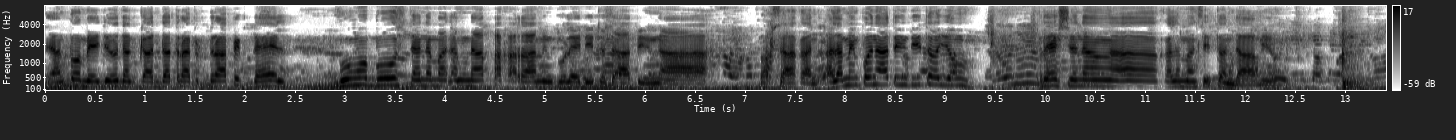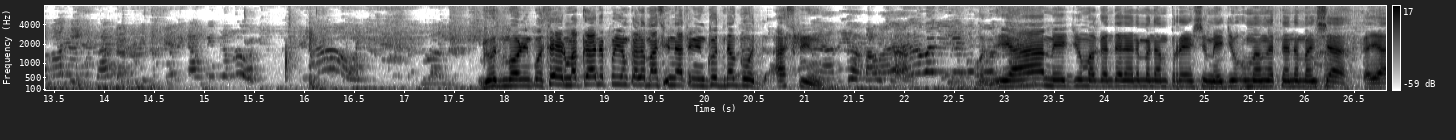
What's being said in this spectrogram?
Yan po, medyo nagkanda traffic-traffic dahil bumubuhos na naman ang napakaraming gulay dito sa ating ah, baksakan. Alamin po natin dito yung presyo ng ah, kalamansi ito. Ang dami. Oh. Good morning po, sir. Magkano po yung kalamansi natin yung good na good? Asking. Yeah, medyo maganda na naman ang presyo. Medyo umangat na naman siya. Kaya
